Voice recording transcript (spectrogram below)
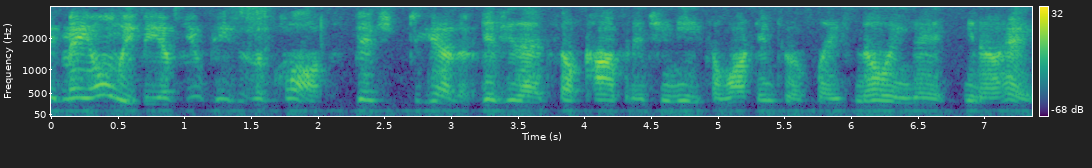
It may only be a few pieces of cloth stitched together. It gives you that self-confidence you need to walk into a place knowing that, you know, hey,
